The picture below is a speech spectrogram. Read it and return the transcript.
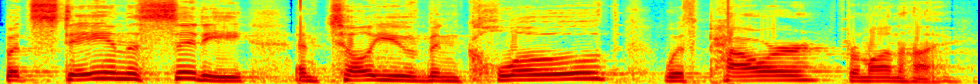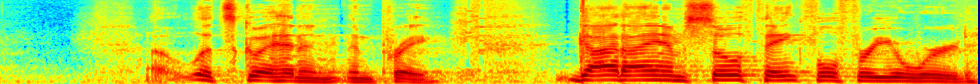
But stay in the city until you've been clothed with power from on high. Uh, let's go ahead and, and pray. God, I am so thankful for your word.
